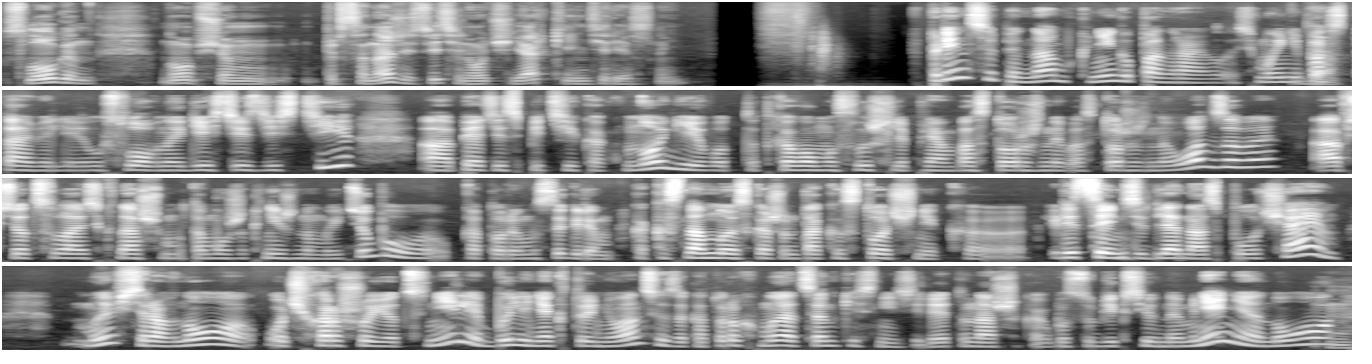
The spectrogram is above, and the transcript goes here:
слоган. Ну, в общем, персонаж действительно очень яркий и интересный. В принципе, нам книга понравилась. Мы не да. поставили условные 10 из 10, а 5 из 5, как многие, вот от кого мы слышали прям восторженные-восторженные отзывы. А все отсылаюсь к нашему тому же книжному ютубу, который мы с Игорем как основной, скажем так, источник э, рецензий для нас получаем. Мы все равно очень хорошо ее оценили. Были некоторые нюансы, из-за которых мы оценки снизили. Это наше как бы субъективное мнение, но, угу.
